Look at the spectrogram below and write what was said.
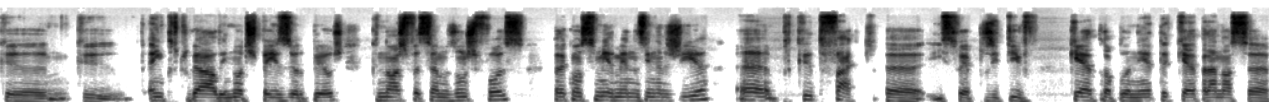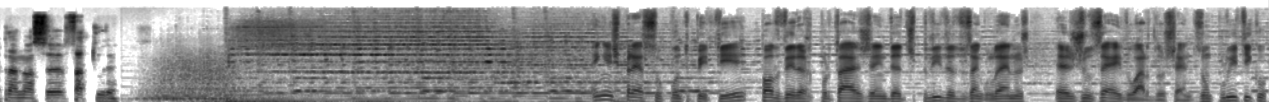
que, que em Portugal e noutros países europeus que nós façamos um esforço para consumir menos energia, uh, porque de facto uh, isso é positivo quer para o planeta, quer para a nossa, para a nossa fatura. Em expresso.pt pode ver a reportagem da despedida dos angolanos a José Eduardo dos Santos, um político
